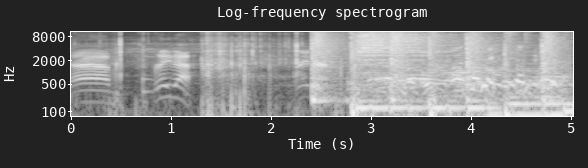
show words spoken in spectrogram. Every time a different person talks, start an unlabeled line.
Um, reader. Reader.
Oh.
